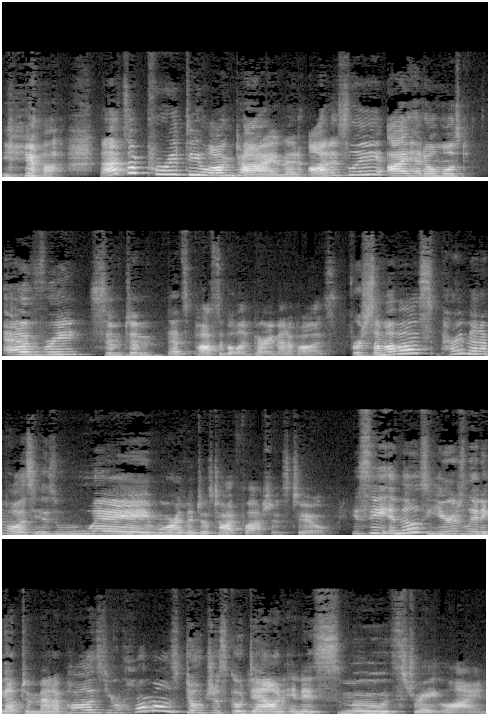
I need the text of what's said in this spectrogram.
Yeah, that's a pretty long time. And honestly, I had almost every symptom that's possible in perimenopause. For some of us, perimenopause is way more than just hot flashes, too. You see, in those years leading up to menopause, your hormones don't just go down in a smooth straight line.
